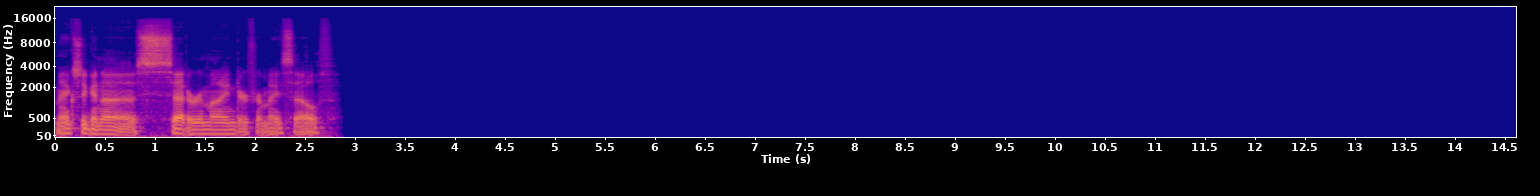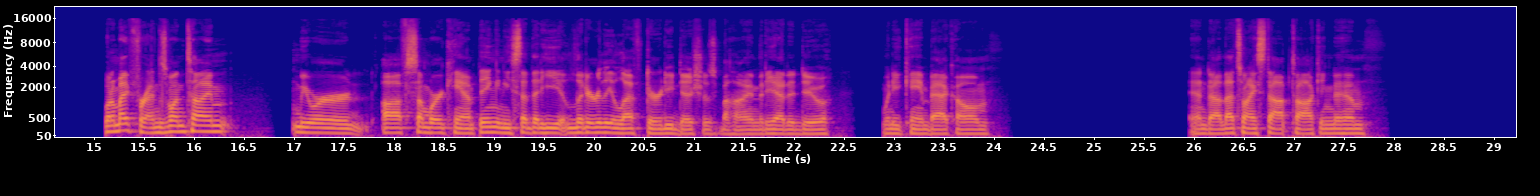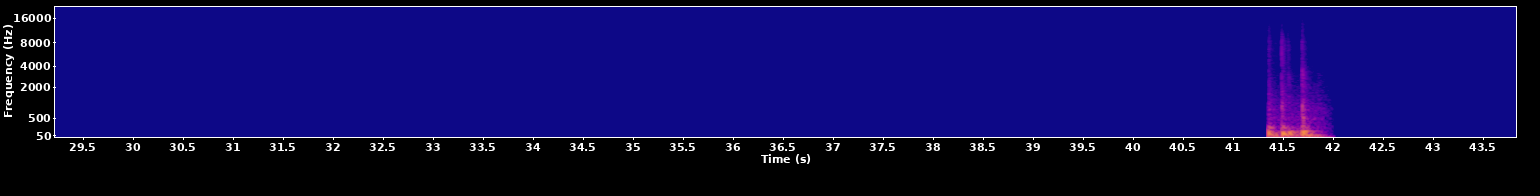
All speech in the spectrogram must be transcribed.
I'm actually gonna set a reminder for myself. One of my friends one time we were off somewhere camping, and he said that he literally left dirty dishes behind that he had to do when he came back home. And uh, that's when I stopped talking to him.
